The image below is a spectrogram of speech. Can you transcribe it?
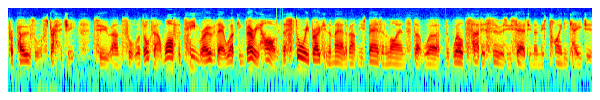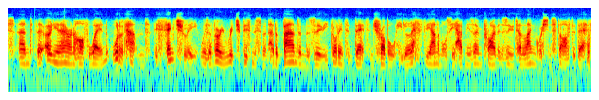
proposal, strategy to um, sort the dogs out. Whilst the team were over there working very hard, the story broke in the mail about these bears and lions that were the world's saddest zoo, as you said, you know, in these tiny cages, and they're only an hour and a half away. And what had happened essentially was a very rich businessman had abandoned the zoo. He got into debt and trouble. He left the animals he had in his own private zoo to languish and starve to death.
